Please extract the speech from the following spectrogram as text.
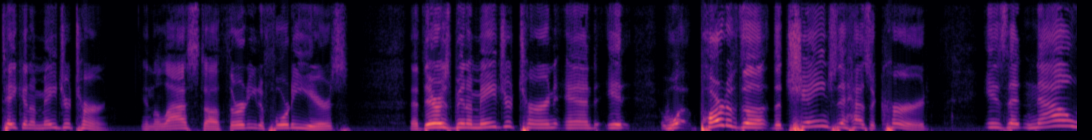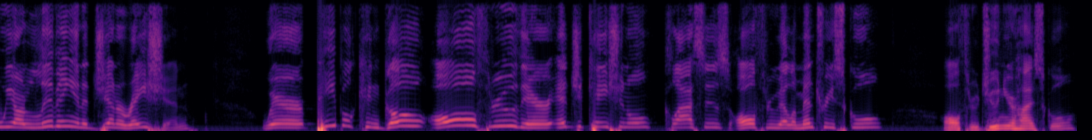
taken a major turn in the last uh, 30 to 40 years. That there has been a major turn, and it part of the, the change that has occurred is that now we are living in a generation where people can go all through their educational classes, all through elementary school, all through junior high school,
